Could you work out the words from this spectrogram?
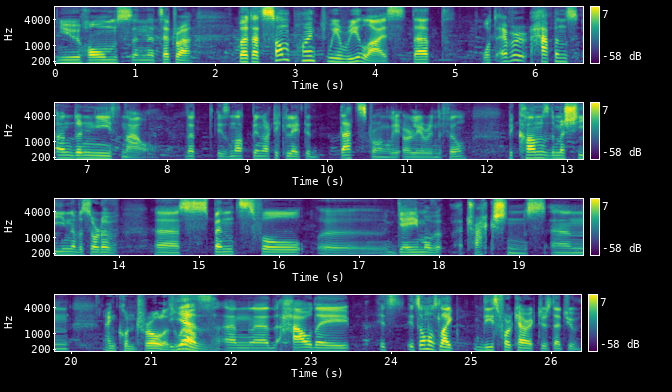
new homes, and etc. But at some point, we realize that whatever happens underneath now, that is not been articulated that strongly earlier in the film, becomes the machine of a sort of suspenseful uh, game of attractions and And control as well. yes, and uh, how they it's it's almost like these four characters that you've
